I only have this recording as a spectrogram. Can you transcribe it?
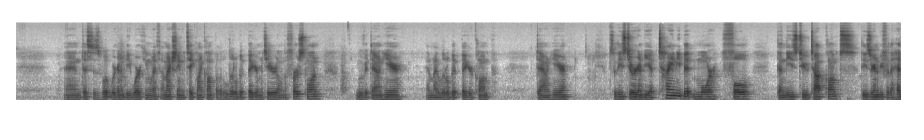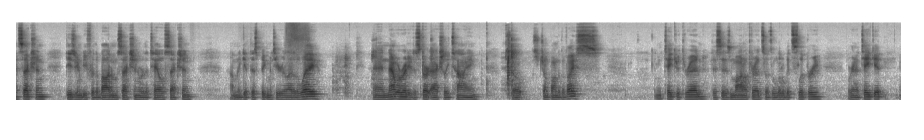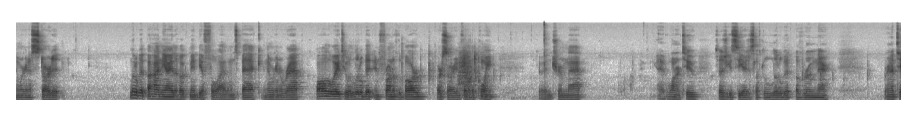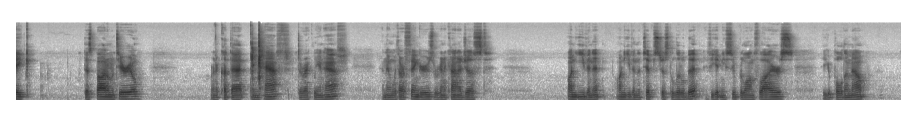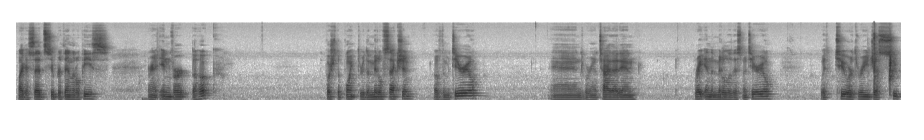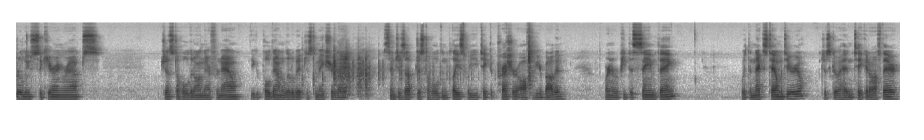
and this is what we're going to be working with. I'm actually going to take my clump of a little bit bigger material on the first one, move it down here, and my little bit bigger clump down here. So these two are going to be a tiny bit more full than these two top clumps. These are going to be for the head section. These are going to be for the bottom section or the tail section. I'm going to get this big material out of the way. And now we're ready to start actually tying. So let's jump onto the vise. You take your thread. This is mono thread, so it's a little bit slippery. We're going to take it and we're going to start it a little bit behind the eye of the hook, maybe a full eye back, and then we're going to wrap all the way to a little bit in front of the barb, or sorry, in front of the point. Go ahead and trim that. Add one or two. So as you can see, I just left a little bit of room there. We're going to take this bottom material, we're going to cut that in half, directly in half, and then with our fingers, we're going to kind of just uneven it uneven the tips just a little bit. If you get any super long flyers, you can pull them out. Like I said, super thin little piece. We're going to invert the hook, push the point through the middle section of the material, and we're going to tie that in right in the middle of this material with two or three just super loose securing wraps just to hold it on there for now. You can pull down a little bit just to make sure that it cinches up just to hold in place while you take the pressure off of your bobbin. We're going to repeat the same thing with the next tail material. Just go ahead and take it off there.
